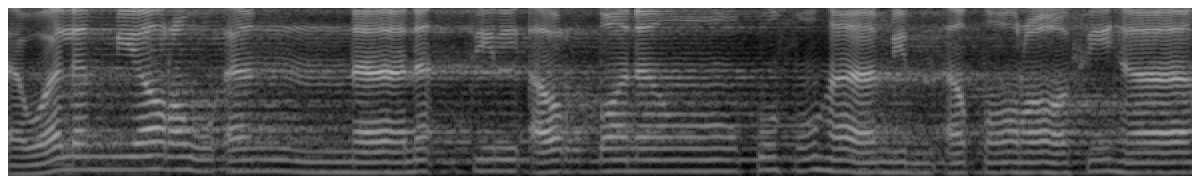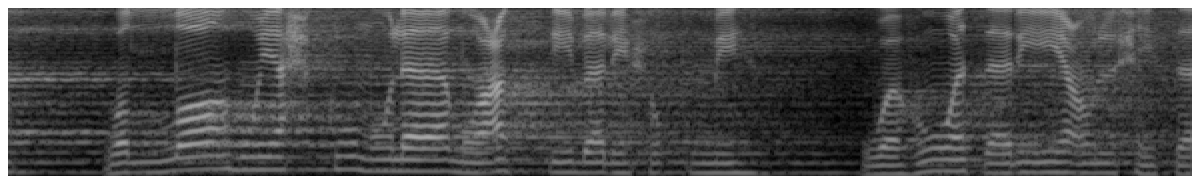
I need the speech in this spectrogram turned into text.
أَوَلَمْ يَرَوْا أَنَّا نَأْتِي الْأَرْضَ نَنقُصُهَا مِنْ أَطْرَافِهَا وَاللَّهُ يَحْكُمُ لَا مُعَقِّبَ لِحُكْمِهِ وَهُوَ سَرِيعُ الْحِسَابِ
